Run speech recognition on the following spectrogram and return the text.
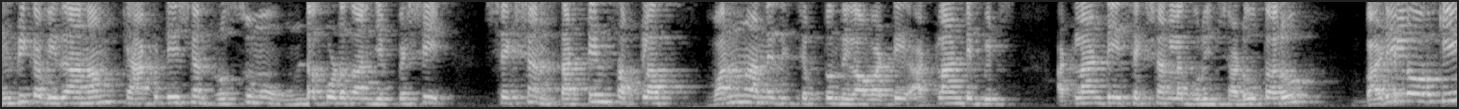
ఎంపిక విధానం క్యాపిటేషన్ రుసుము ఉండకూడదు అని చెప్పేసి section thirteen sub clause one అనేది చెప్తుంది కాబట్టి అట్లాంటి బిట్స్ అట్లాంటి సెక్షన్ల గురించి అడుగుతారు. బడిలోకి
